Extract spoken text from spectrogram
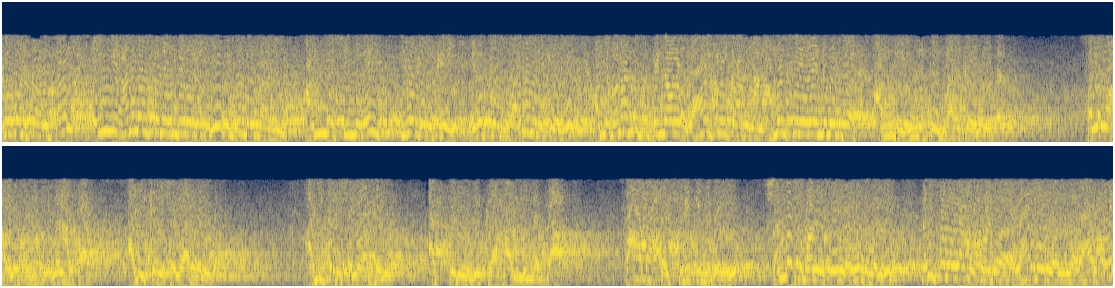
அனுபவிக்காவிட்டால் எங்கே அனுபவிப்பது என்று நினைத்துக் கொண்டிருந்தார்கள் அந்த சிந்தனை இவர்களுக்கு எனக்கு ஒரு மரணம் இருக்கிறது. அந்த மரணத்துக்கு பின்னால் வாழ்க்கைக்காக நான் அமல் செய்ய வேண்டும் என்ற அந்த எண்ணத்தை மறக்க வைத்துவிட்டது. சொல்லமாக சொன்னார்கள் இதனால் தான் அடிக்கடி சொல்வார்கள். அடிக்கடி சொல்வார்கள் அத்திரு விக்கிரஹாவில் இல்லதா சாபாக்கள் சிரிக்கின்ற பொழுது சந்தோஷமான செய்தி வருகின்ற பொழுது நபி சொல்லலாம் வாழ்வில் வருகின்ற வார்த்தை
